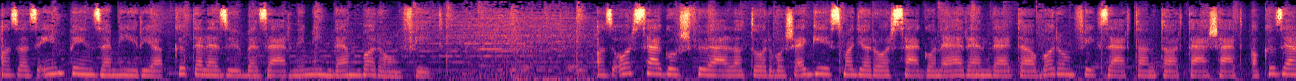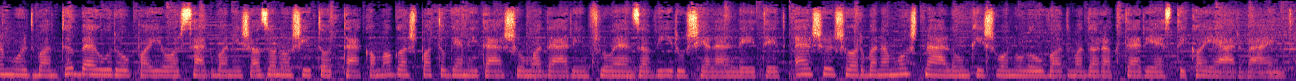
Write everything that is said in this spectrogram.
Azaz én pénzem írja, kötelező bezárni minden baromfit az országos főállatorvos egész Magyarországon elrendelte a baromfik zártantartását, a közelmúltban több európai országban is azonosították a magas patogenitású madárinfluenza vírus jelenlétét, elsősorban a most nálunk is vonuló vadmadarak terjesztik a járványt.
